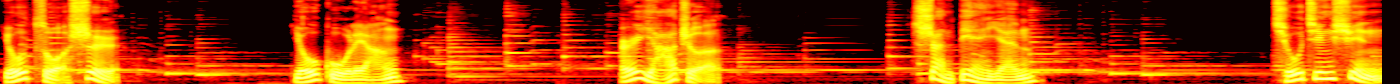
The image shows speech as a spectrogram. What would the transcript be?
有左氏，有谷梁；而雅者，善辩言。求经训，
